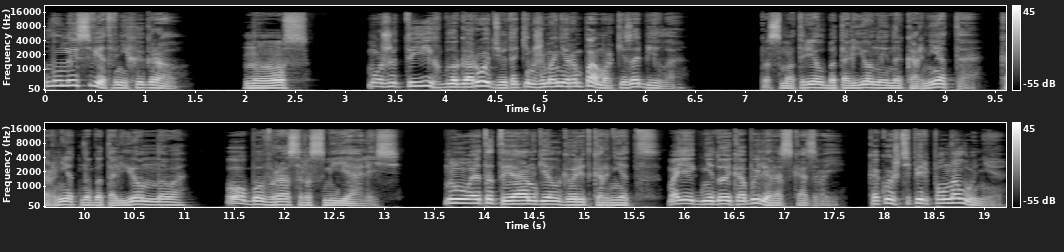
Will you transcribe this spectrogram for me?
Лунный свет в них играл. Нос. Может, и их благородию таким же манером паморки забило. Посмотрел батальонный на корнета, корнет на батальонного. Оба в раз рассмеялись. «Ну, это ты, ангел», — говорит корнет. «Моей гнедой кобыле рассказывай. Какое ж теперь полнолуние?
